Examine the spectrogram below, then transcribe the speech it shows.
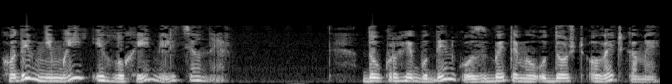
ходив німий і глухий міліціонер. Довкруги будинку, збитими у дощ овечками,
